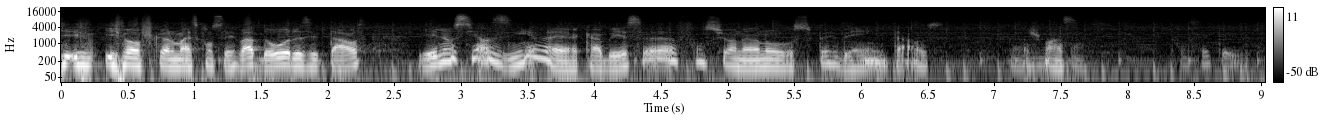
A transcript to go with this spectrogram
E, e vão ficando mais conservadoras e tal. E ele é um senhorzinho, velho. A cabeça funcionando super bem e tal. Acho massa. Com certeza.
